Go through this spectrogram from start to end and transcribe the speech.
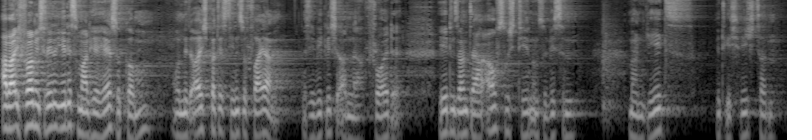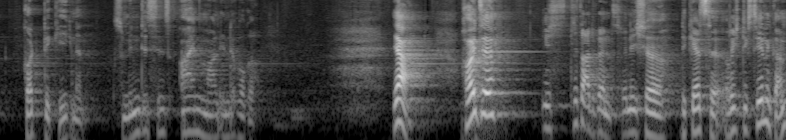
aber ich freue mich jedes Mal hierher zu kommen und mit euch Gottesdienst zu feiern. Das ist wirklich eine Freude, jeden Sonntag aufzustehen und zu wissen, man geht mit Geschwistern Gott begegnen, zumindest einmal in der Woche. Ja, heute ist dritter Advent, wenn ich äh, die Kerze richtig zählen kann.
